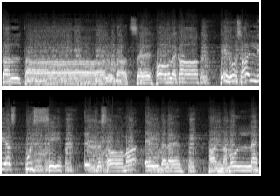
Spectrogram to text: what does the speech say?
tal taludatse hoolega. Ihusaljast bussi, ütles oma eidele, anna mulle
